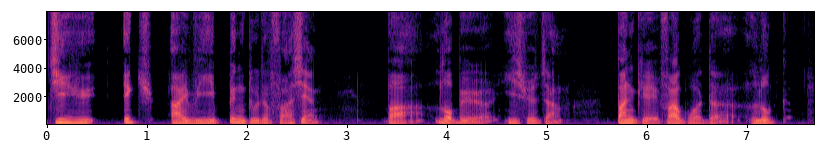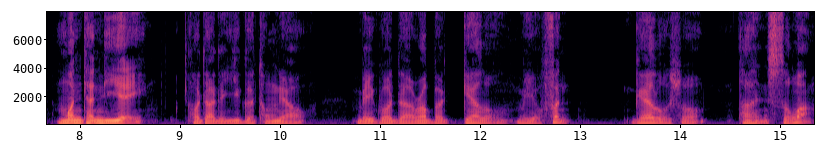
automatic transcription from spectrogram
基于 HIV 病毒的发现，把诺贝尔医学奖颁给法国的 Luc Montagnier 和他的一个同僚，美国的 Robert Gallo 没有份。Gallo 说他很失望，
